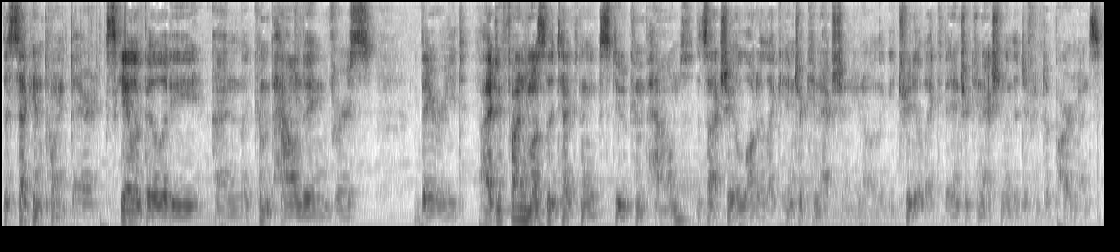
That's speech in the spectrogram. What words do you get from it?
the second point there scalability and the compounding versus varied. I do find most of the techniques do compound. It's actually a lot of like interconnection, you know, like you treat it like the interconnection of the different departments.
